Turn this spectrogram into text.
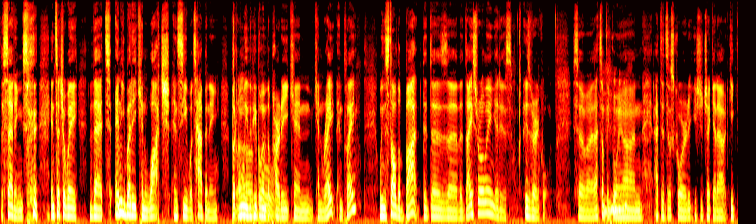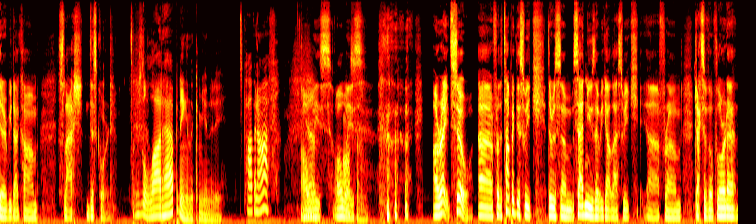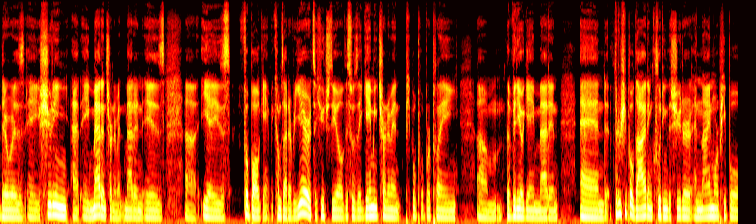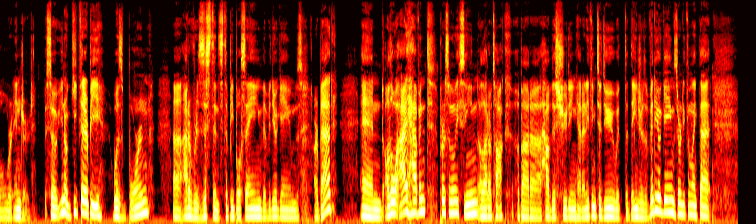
the settings in such a way that anybody can watch and see what's happening, but only the Oh, people in the party can can write and play. We installed a bot that does uh, the dice rolling. It is it is very cool. So uh, that's something going on at the Discord. You should check it out. Geektherapy.com slash Discord. There's a lot happening in the community. It's popping off. Always, always. Awesome. All right. So, uh, for the topic this week, there was some sad news that we got last week uh, from Jacksonville, Florida. There was a shooting at a Madden tournament. Madden is uh, EA's football game. It comes out every year. It's a huge deal. This was a gaming tournament. People were playing um, the video game Madden, and three people died, including the shooter, and nine more people were injured. So, you know, Geek Therapy was born uh, out of resistance to people saying the video games are bad. And although I haven't personally seen a lot of talk about uh, how this shooting had anything to do with the dangers of video games or anything like that,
